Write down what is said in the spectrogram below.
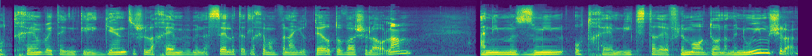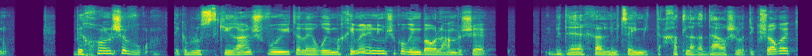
אתכם ואת האינטליגנציה שלכם ומנסה לתת לכם הבנה יותר טובה של העולם, אני מזמין אתכם להצטרף למועדון המנויים שלנו. בכל שבוע תקבלו סקירה שבועית על האירועים הכי מעניינים שקורים בעולם ושבדרך כלל נמצאים מתחת לרדאר של התקשורת.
